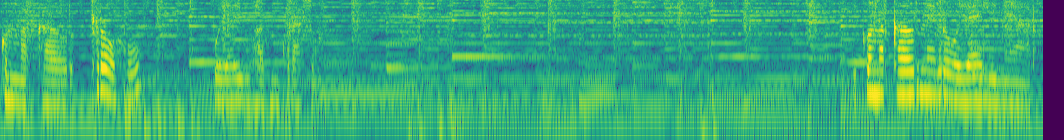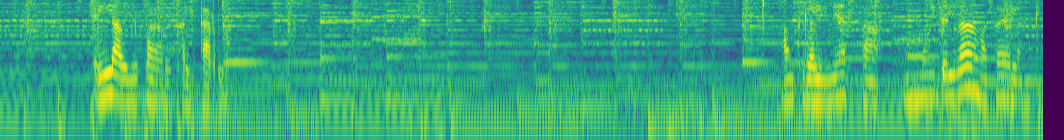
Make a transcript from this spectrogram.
Con marcador rojo voy a dibujar un corazón. Y con marcador negro voy a delinear el labio para resaltarlo. Aunque la línea está muy delgada, más adelante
